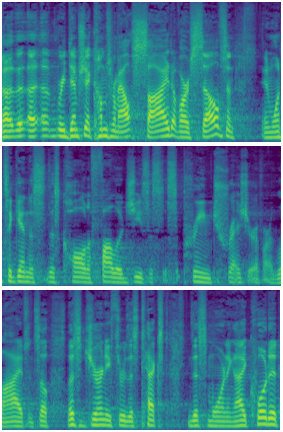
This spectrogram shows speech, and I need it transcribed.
uh, the, uh, uh, redemption that comes from outside of ourselves. And, and once again, this, this call to follow Jesus, the supreme treasure of our lives. And so let's journey through this text this morning. I quoted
